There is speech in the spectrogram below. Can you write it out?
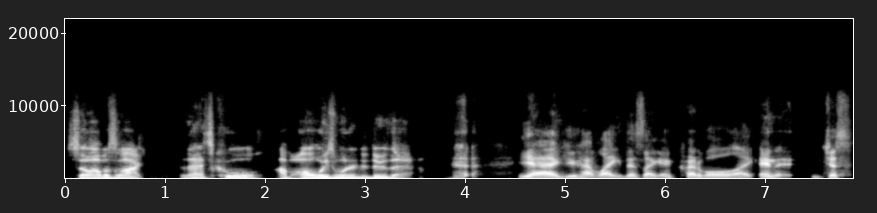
So I was like, that's cool. I've always wanted to do that. yeah. You have like this like incredible, like, and just,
